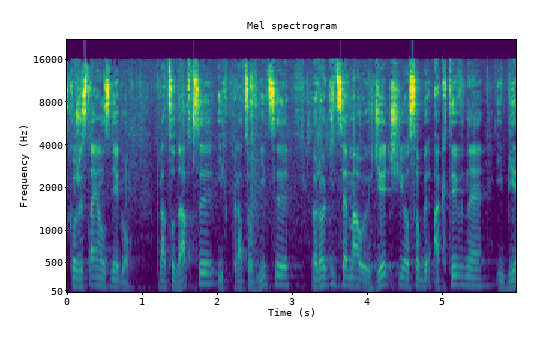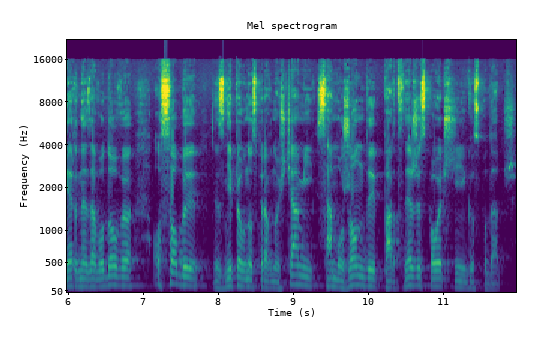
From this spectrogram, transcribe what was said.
Skorzystają z niego pracodawcy, ich pracownicy, rodzice małych dzieci, osoby aktywne i bierne zawodowe, osoby z niepełnosprawnościami, samorządy, partnerzy społeczni i gospodarczy.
